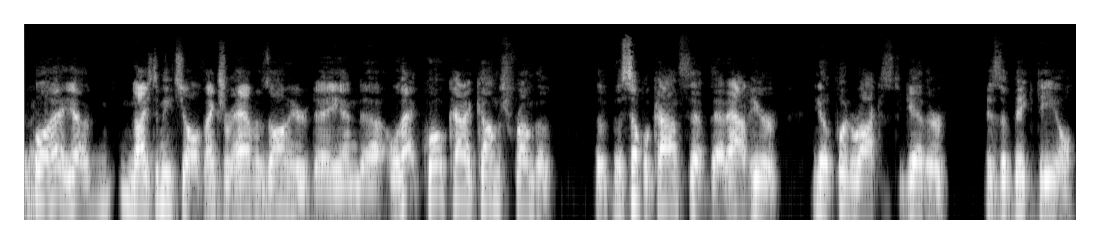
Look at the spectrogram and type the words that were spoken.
Well, hey, yeah, nice to meet y'all. Thanks for having us on here today. And uh, well, that quote kind of comes from the, the the simple concept that out here, you know, putting rockets together is a big deal.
